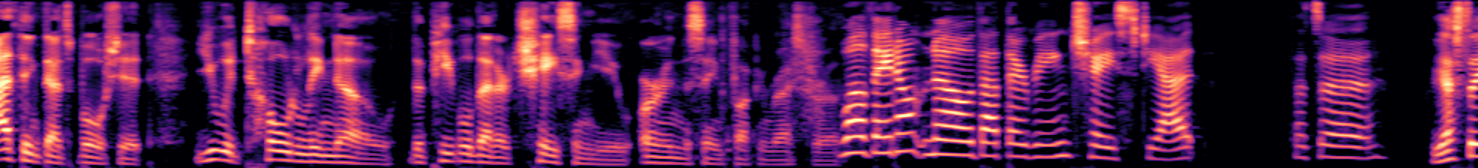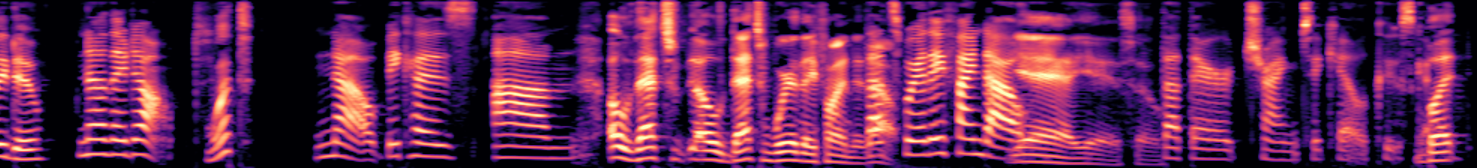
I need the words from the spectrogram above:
I think that's bullshit. You would totally know the people that are chasing you are in the same fucking restaurant. Well, they don't know that they're being chased yet. That's a yes, they do. no. They don't. What? No, because um, Oh, that's oh, that's where they find it out. that's where they find out Yeah, yeah. So that they're trying to kill Kuzco. But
